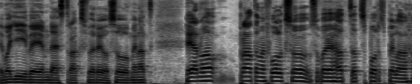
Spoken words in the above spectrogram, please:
Det var JVM där strax före och så, men att jag nu har med folk så, så var jag att, att Sport spelade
